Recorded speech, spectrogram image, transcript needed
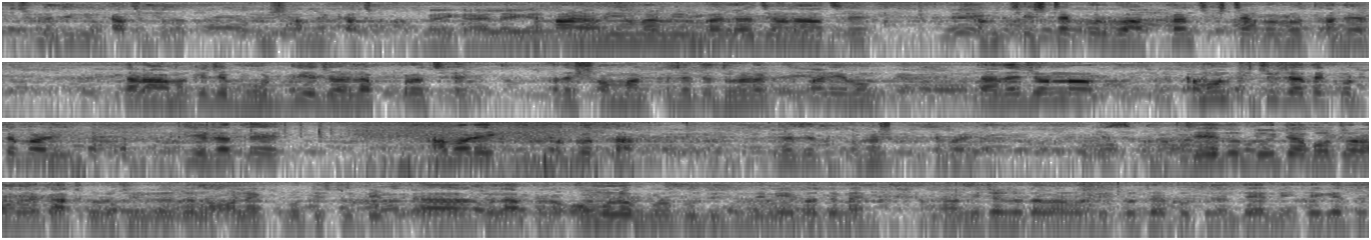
পিছনে থেকে কাজ করো তুমি সামনে কাজ করো। আর আমি আমার মেম্বাররা যারা আছে, আমি চেষ্টা করব, আপ্রাণ চেষ্টা করব, তাদের, তারা আমাকে যে ভোট দিয়ে জয়লাভ করেছে তাদের সম্মানটা যাতে ধরে রাখতে পারি এবং তাদের জন্য এমন কিছু যাতে করতে পারি যেটাতে আমার এই কৃতজ্ঞতা এটা যাতে প্রকাশ করতে পারি। যেহেতু দুইটা বছর আসলে কাজ শিল্পীদের জন্য অনেক প্রতিশ্রুতি আসলে আপনারা অমূলক কোনো প্রতিশ্রুতি নির্বাচনে মিশা সদাগর ডিজল সাহেব বলছিলেন দেননি। সেক্ষেত্রে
